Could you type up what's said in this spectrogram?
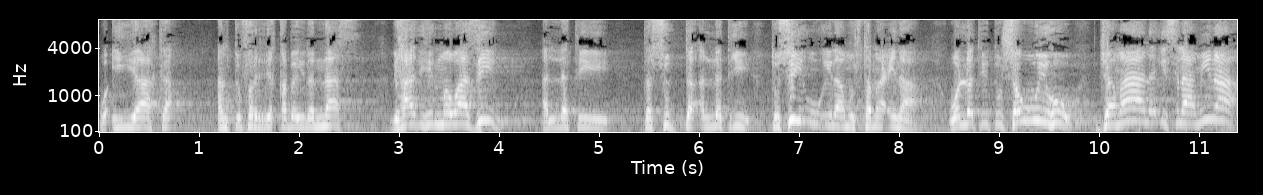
وإياك أن تفرق بين الناس لهذه الموازين التي تسد التي تسيء إلى مجتمعنا والتي تشوه جمال إسلامنا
